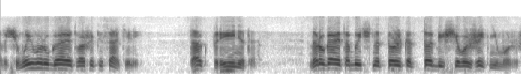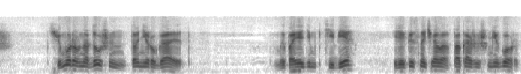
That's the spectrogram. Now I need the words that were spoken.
А почему его ругают ваши писатели? Так принято. Но ругают обычно только то, без чего жить не можешь. К чему равнодушен, то не ругают. Мы поедем к тебе, или ты сначала покажешь мне город?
